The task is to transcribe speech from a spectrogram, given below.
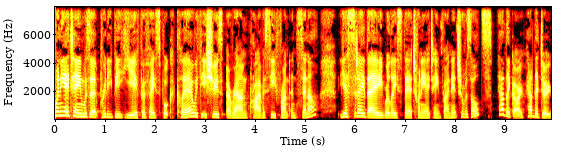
2018 was a pretty big year for Facebook, Claire, with issues around privacy front and centre. Yesterday, they released their 2018 financial results. How'd they go? How'd they do?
